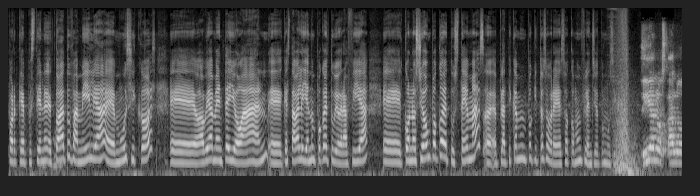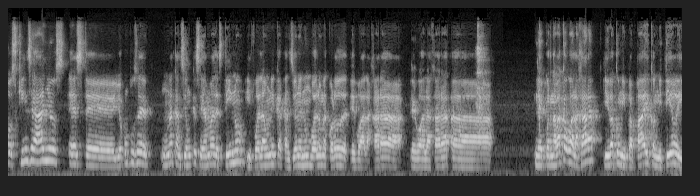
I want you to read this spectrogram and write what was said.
Porque pues tiene toda tu familia, eh, músicos, eh, obviamente Joan, eh, que estaba leyendo un poco de tu biografía, conoció un poco de tus temas, platícame un poquito sobre eso, cómo influenció tu música. Sí, a los, a los 15 años este, yo compuse una canción que se llama Destino y fue la única canción en un vuelo, me acuerdo, de, de Guadalajara, de Guadalajara a... De Cuernavaca a Guadalajara, iba con mi papá y con mi tío y,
